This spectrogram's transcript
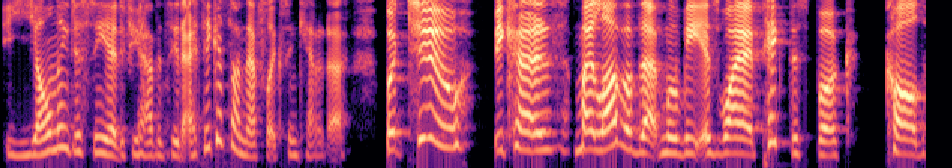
y'all need to see it if you haven't seen it. I think it's on Netflix in Canada. But two, because my love of that movie is why I picked this book called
